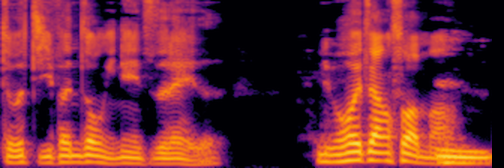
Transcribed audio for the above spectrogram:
怎么几分钟以内之类的。你们会这样算吗？嗯，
